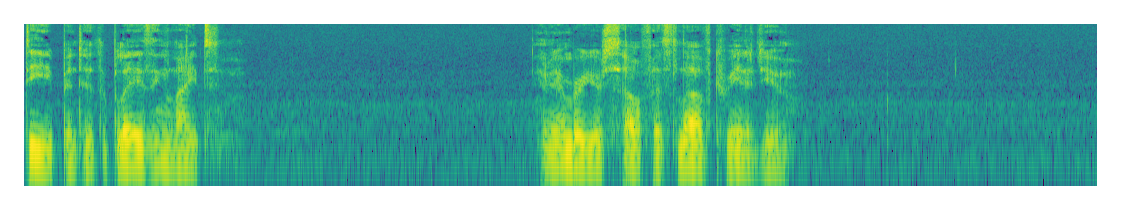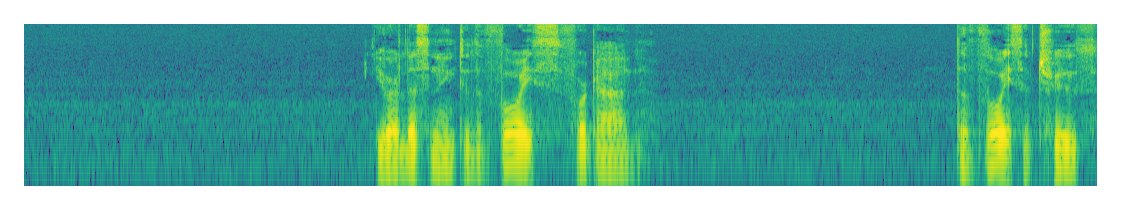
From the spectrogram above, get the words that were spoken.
deep into the blazing light. Remember yourself as love created you. You are listening to the voice for God. The voice of truth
